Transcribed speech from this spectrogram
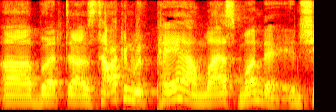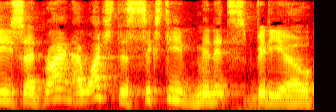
Uh, but I was talking with Pam last Monday, and she said, Ryan, I watched this 60 minutes video,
